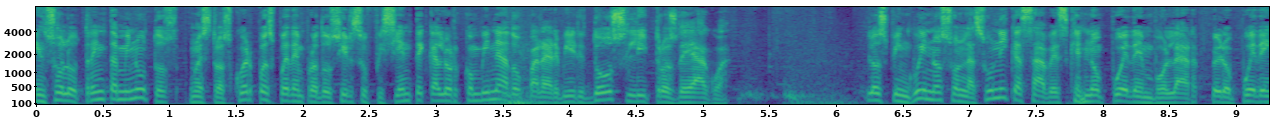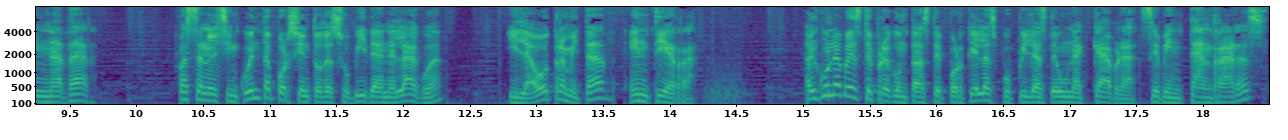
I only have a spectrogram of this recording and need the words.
En solo 30 minutos, nuestros cuerpos pueden producir suficiente calor combinado para hervir 2 litros de agua. Los pingüinos son las únicas aves que no pueden volar, pero pueden nadar. Pasan el 50% de su vida en el agua y la otra mitad en tierra. ¿Alguna vez te preguntaste por qué las pupilas de una cabra se ven tan raras?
